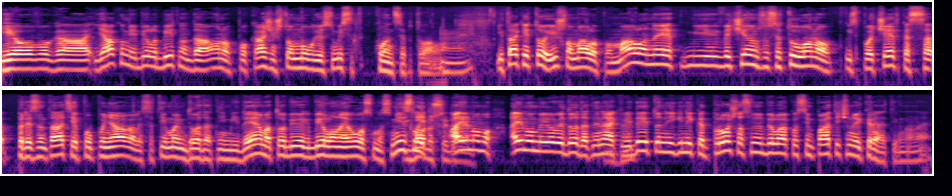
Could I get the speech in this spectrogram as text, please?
I ovoga, jako mi je bilo bitno da ono pokažem što mogu i osmisliti konceptualno. Mm. I tako je to išlo malo po malo, ne, i većinom su se tu ono iz početka sa prezentacije popunjavale sa tim mojim dodatnim idejama, to bi uvijek bilo ono ovo smo smisli, a imamo, a imamo i ove dodatne nekakve mm ideje, to nije nikad prošlo, svima je bilo jako simpatično i kreativno. Ne.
